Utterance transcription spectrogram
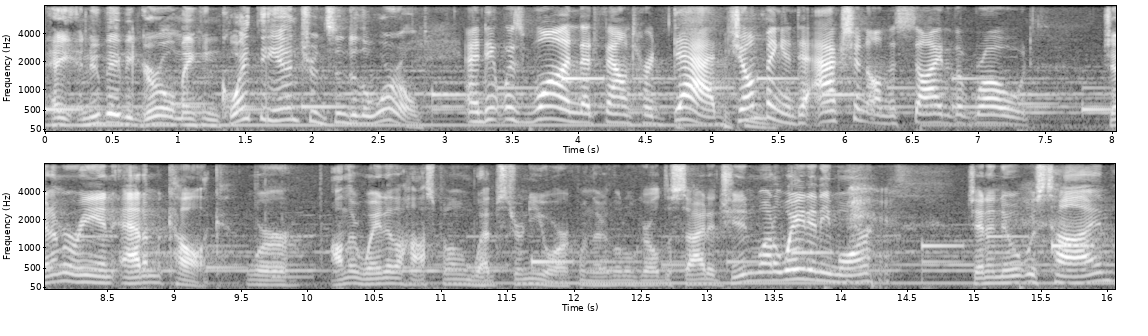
Hey, a new baby girl making quite the entrance into the world. And it was one that found her dad jumping into action on the side of the road. Jenna Marie and Adam McCulloch were on their way to the hospital in Webster, New York, when their little girl decided she didn't want to wait anymore. Jenna knew it was time.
